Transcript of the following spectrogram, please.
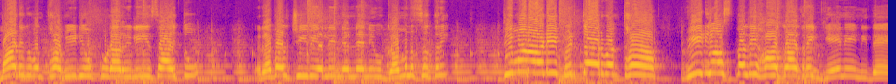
ಮಾಡಿರುವಂತಹ ವಿಡಿಯೋ ಕೂಡ ರಿಲೀಸ್ ಆಯ್ತು. ರೆಬಲ್ ಟಿವಿಯಲ್ಲಿ ನಿನ್ನೆ ನೀವು ಗಮನಿಸಿದ್ರಿ? ತಿಮರಾಡಿ ಬಿಡ್ತಾ ಇರುವಂತಹ ವಿಡಿಯೋಸ್ನಲ್ಲಿ ಹಾಗಾದ್ರೆ ಏನೇನಿದೆ?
